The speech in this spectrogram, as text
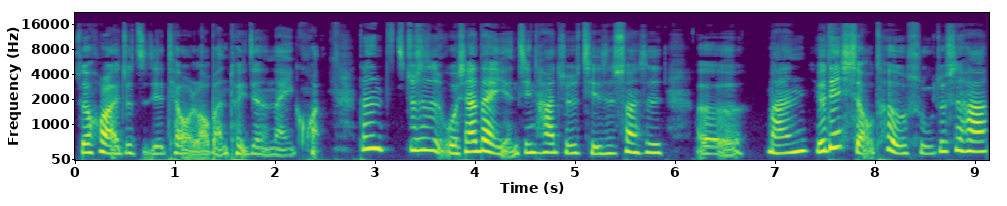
所以后来就直接挑了老板推荐的那一款。但是就是我现在戴眼镜，它其实其实算是呃蛮有点小特殊，就是它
